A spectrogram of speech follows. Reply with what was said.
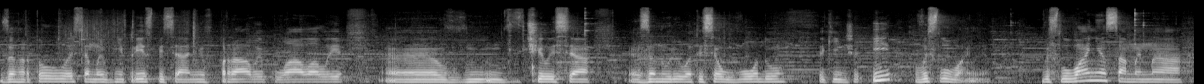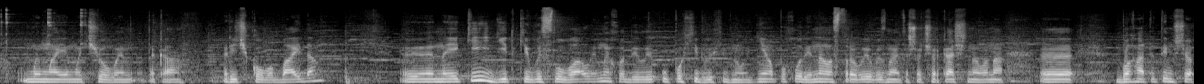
загартовувалися. Ми в Дніпрі спеціальні вправи плавали, е, вчилися е, занурюватися в воду, таке інше. І веслування. Веслування саме на ми маємо човен, така річкова байда. Е, На якій дітки веслували. Ми ходили у похід вихідного дня, походи на острови. Ви знаєте, що Черкащина вона е, багата тим, що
